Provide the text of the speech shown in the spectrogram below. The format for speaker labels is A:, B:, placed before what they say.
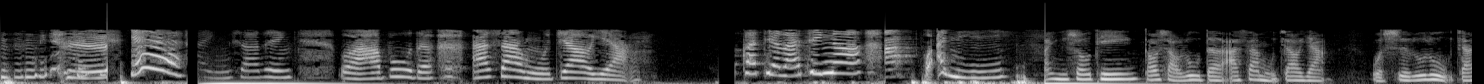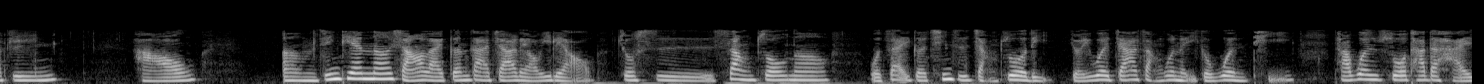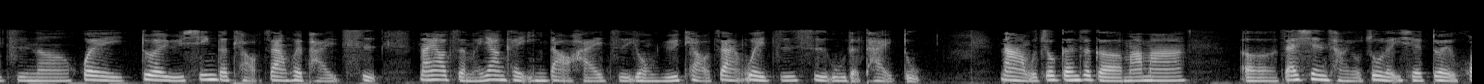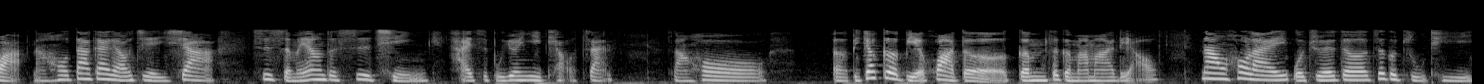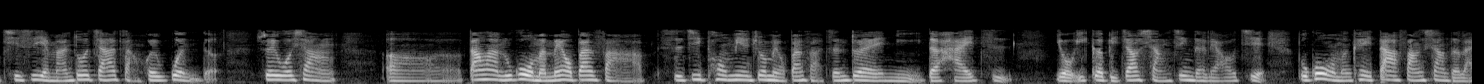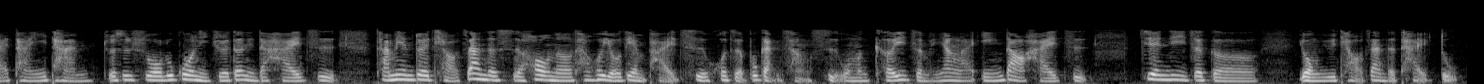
A: 耶！欢迎收听我阿布的阿萨姆教养，快点来听哦！啊，我爱你。
B: 欢迎收听高小鹿的阿萨姆教养，我是露露家君。好，嗯，今天呢，想要来跟大家聊一聊，就是上周呢，我在一个亲子讲座里，有一位家长问了一个问题，他问说他的孩子呢，会对于新的挑战会排斥，那要怎么样可以引导孩子勇于挑战未知事物的态度？那我就跟这个妈妈，呃，在现场有做了一些对话，然后大概了解一下是什么样的事情孩子不愿意挑战，然后呃比较个别化的跟这个妈妈聊。那后来我觉得这个主题其实也蛮多家长会问的，所以我想，呃，当然如果我们没有办法实际碰面，就没有办法针对你的孩子。有一个比较详尽的了解，不过我们可以大方向的来谈一谈，就是说，如果你觉得你的孩子他面对挑战的时候呢，他会有点排斥或者不敢尝试，我们可以怎么样来引导孩子建立这个勇于挑战的态度？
